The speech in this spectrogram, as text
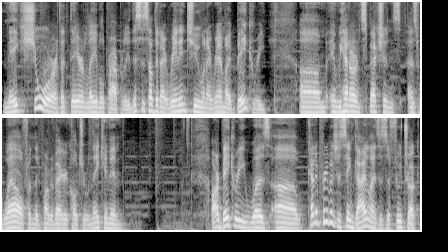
make sure that they are labeled properly. This is something I ran into when I ran my bakery, um, and we had our inspections as well from the Department of Agriculture when they came in our bakery was uh, kind of pretty much the same guidelines as a food truck.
